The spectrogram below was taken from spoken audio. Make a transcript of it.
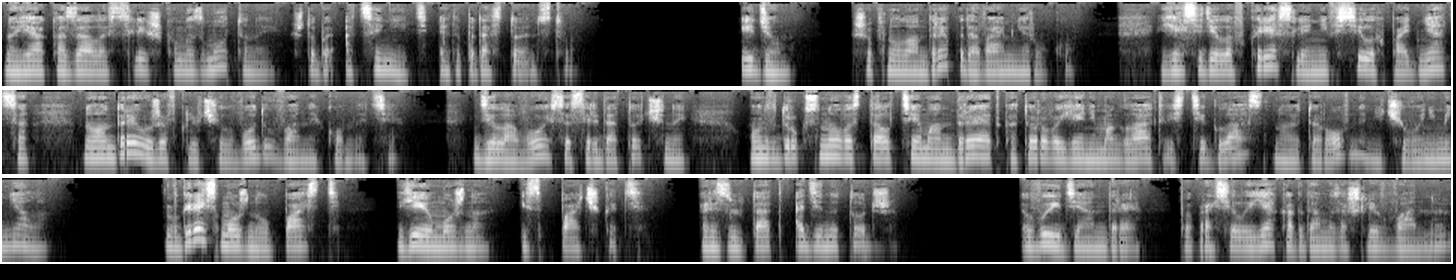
но я оказалась слишком измотанной, чтобы оценить это по достоинству. «Идем», — шепнул Андре, подавая мне руку. Я сидела в кресле, не в силах подняться, но Андре уже включил воду в ванной комнате. Деловой, сосредоточенный, он вдруг снова стал тем Андре, от которого я не могла отвести глаз, но это ровно ничего не меняло. В грязь можно упасть, ею можно испачкать. Результат один и тот же. «Выйди, Андре», — попросила я, когда мы зашли в ванную.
